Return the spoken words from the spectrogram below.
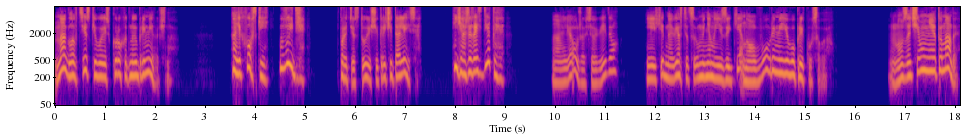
нагло втискиваясь в крохотную примерочную. «Олеховский, выйди!» — протестующе кричит Олеся. «Я же раздетая!» А я уже все видел. Ехидно вертится у меня на языке, но вовремя его прикусываю. «Ну зачем мне это надо?»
